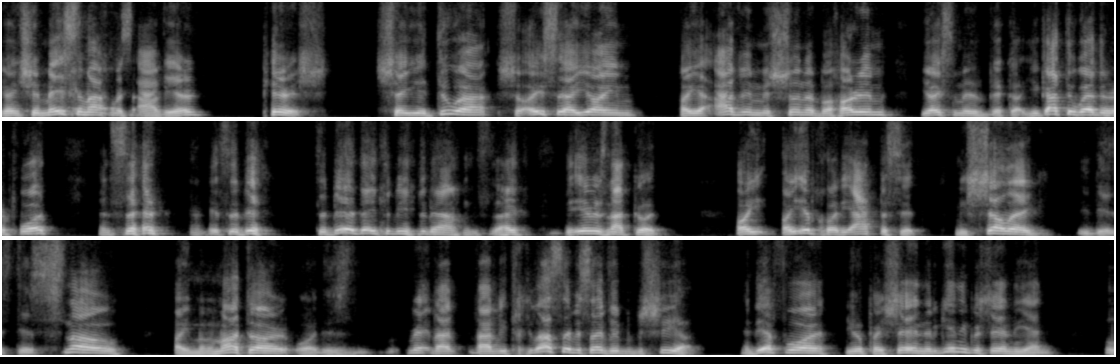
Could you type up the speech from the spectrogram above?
You're in Shemesa Machmas Avir. Pirish. Sheyedua she'oisa ayoim hayavim mishuna baharim yoisim bika. You got the weather report and said it's a bit it's a bad day to be in the mountains, right? The air is not good. Ibcha, the opposite. Misheleg, there's there's snow, oy mamatar, or there's and therefore you're pashe in the beginning, pashe in the end. The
